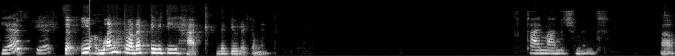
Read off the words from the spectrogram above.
Yes, yes. So, yeah, one productivity hack that you recommend. Time management. Uh,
